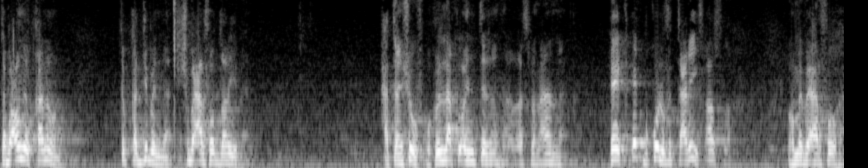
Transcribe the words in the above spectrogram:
تبعون القانون. تبقى تجيب لنا شو بيعرفوا الضريبة. حتى نشوف. بقول لك انت غصبا عنك. هيك هيك بقولوا في التعريف أصلا. هم بيعرفوها.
